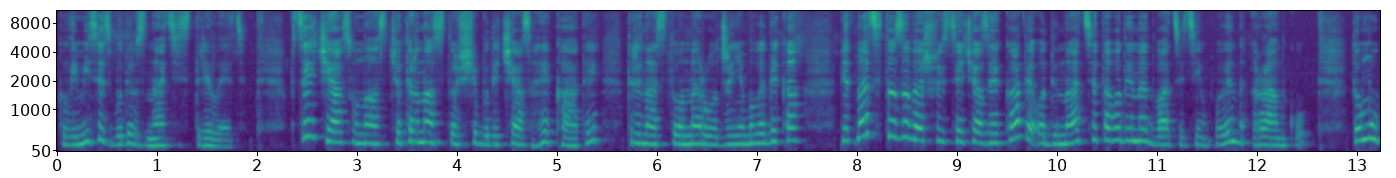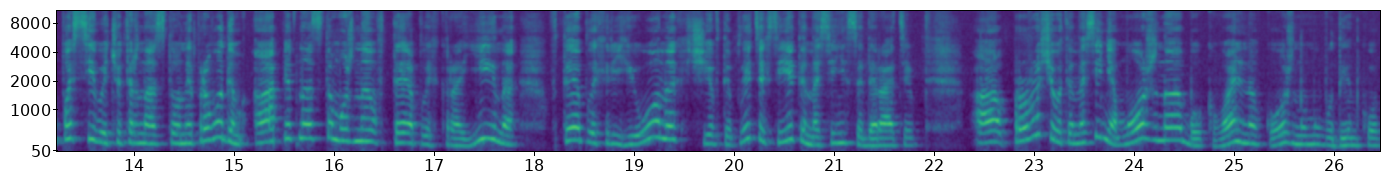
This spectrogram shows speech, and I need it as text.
коли місяць буде в знаці стрілець. В цей час у нас 14-го ще буде час гекати, 13-го народження молодика, 15-го завершується час гекати 11 година 27 хвилин ранку. Тому посіви 14-го не проводимо, а 15-го можна в теплих країнах, в теплих регіонах, ще в теплицях сіяти насіння сидератів. А пророщувати насіння можна буквально в кожному будинку.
